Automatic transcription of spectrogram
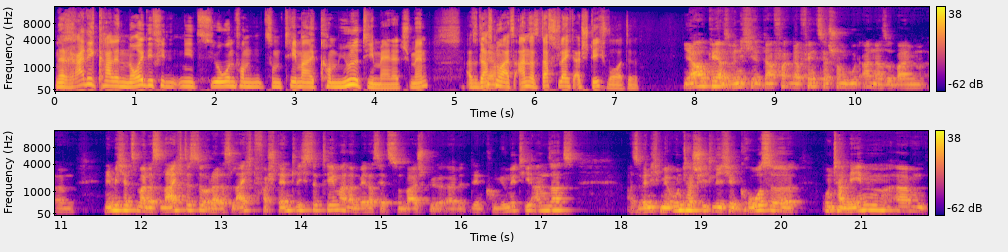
eine radikale Neudefinition vom, zum Thema Community Management. Also das ja. nur als Ansatz, das vielleicht als Stichworte. Ja, okay, also wenn ich, da, da fängt es ja schon gut an. Also beim, ähm, nehme ich jetzt mal das leichteste oder das leicht verständlichste Thema, dann wäre das jetzt zum Beispiel äh, den Community-Ansatz. Also wenn ich mir unterschiedliche große Unternehmen ähm,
